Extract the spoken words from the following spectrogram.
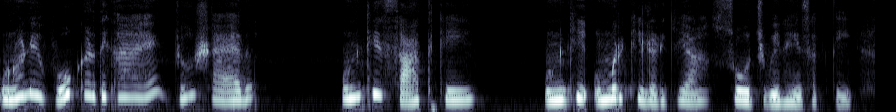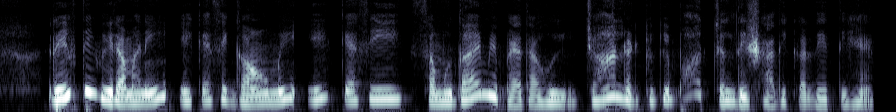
उन्होंने वो कर दिखाया है जो शायद उनके साथ की, उनकी उम्र की लड़कियाँ सोच भी नहीं सकती। रेवती वीरामणि एक ऐसे गाँव में, एक ऐसी समुदाय में पैदा हुई, जहाँ लड़कियों की बहुत जल्दी शादी कर देती हैं।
